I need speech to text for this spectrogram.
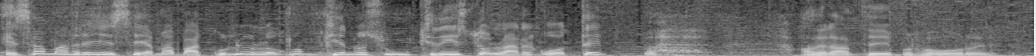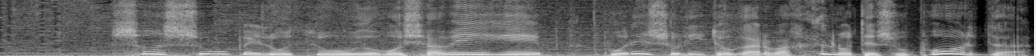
Esa madre se llama báculo, loco. ¿Que no es un Cristo largote? Adelante, por favor. Sos un pelotudo. Vos sabés que por eso Lito Carvajal no te soporta.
